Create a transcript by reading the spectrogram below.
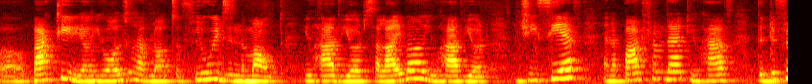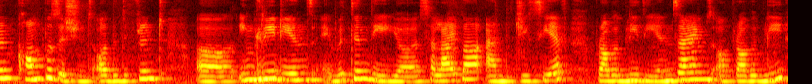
uh, bacteria you also have lots of fluids in the mouth. You have your saliva you have your gcf and apart from that you have the different compositions or the different uh, ingredients within the uh, saliva and the GCF, probably the enzymes or probably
